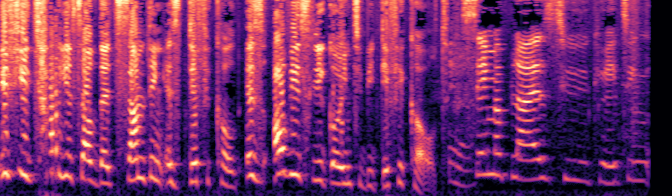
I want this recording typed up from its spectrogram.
If you tell yourself that something is difficult, it's obviously going to be difficult. Same applies to creating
